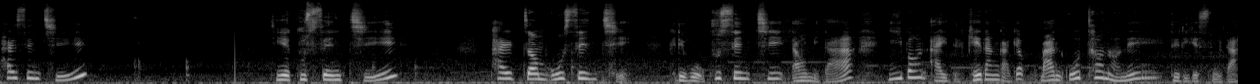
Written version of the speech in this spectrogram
8cm, 뒤에 9cm, 8.5cm, 그리고 9cm 나옵니다. 2번 아이들 개당 가격 15,000원에 드리겠습니다.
